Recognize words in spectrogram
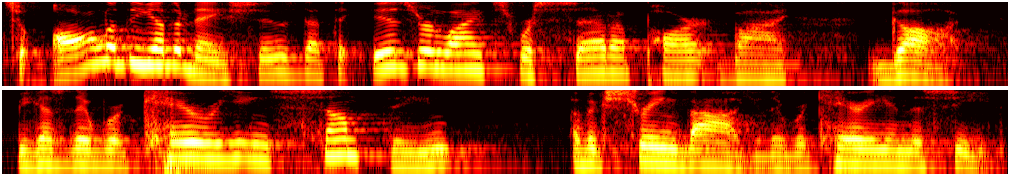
to all of the other nations that the Israelites were set apart by God because they were carrying something of extreme value. They were carrying the seed.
